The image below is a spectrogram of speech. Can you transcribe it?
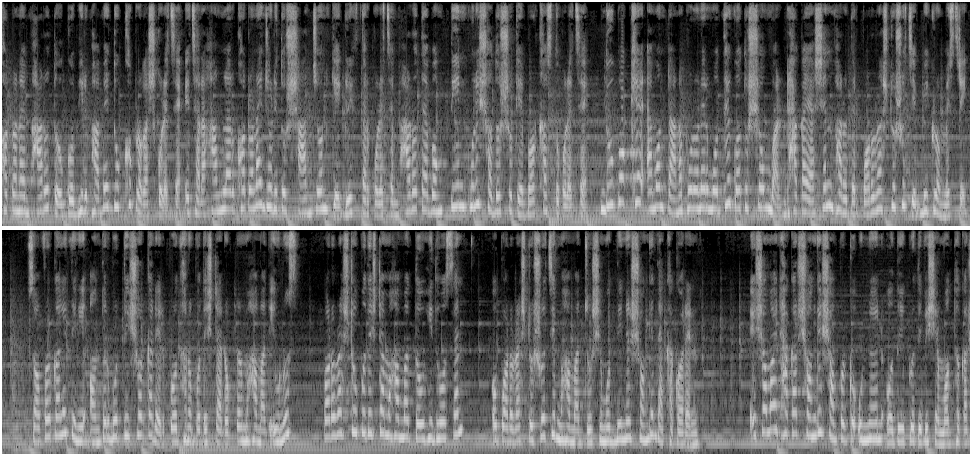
ঘটনায় ভারতও গভীরভাবে দুঃখ প্রকাশ করেছে। এছাড়া হামলার ঘটনায় জড়িত সাতজনকে গ্রেফতার করেছে ভারত এবং তিন পুলিশ সদস্যকে বরখাস্ত করেছে। দুপক্ষের এমন টানাপোড়নের মধ্যে গত সোমবার ঢাকায় আসেন ভারতের পররাষ্ট্র সচিব বিক্রম মিস্ত্রি। সফরকালে তিনি অন্তর্বর্তী সরকারের প্রধান উপদেষ্টা ডক্টর মোহাম্মদ ইউনুস, পররাষ্ট্র উপদেষ্টা মোহাম্মদ তৌহিদ হোসেন ও পররাষ্ট্র সচিব মোহাম্মদ জসিমউদ্দিনের সঙ্গে দেখা করেন। এ সময় ঢাকার সঙ্গে সম্পর্ক উন্নয়ন ও দুই প্রতিবেশীর মধ্যকার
